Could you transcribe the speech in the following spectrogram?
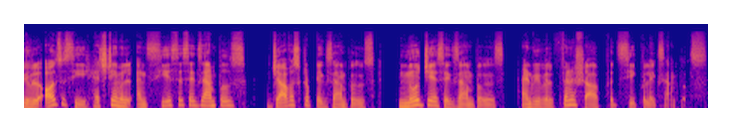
We will also see HTML and CSS examples, JavaScript examples, Node.js examples, and we will finish up with SQL examples.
